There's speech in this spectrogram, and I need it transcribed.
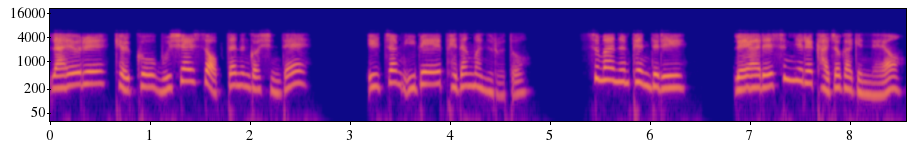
라요를 결코 무시할 수 없다는 것인데 1.2배의 배당만으로도 수많은 팬들이 레알의 승리를 가져가겠네요.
